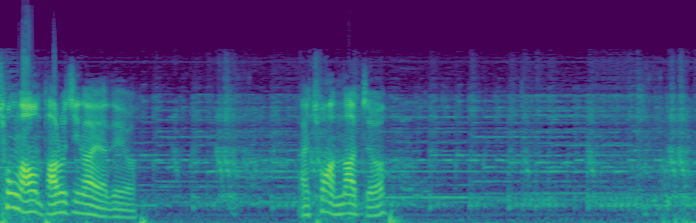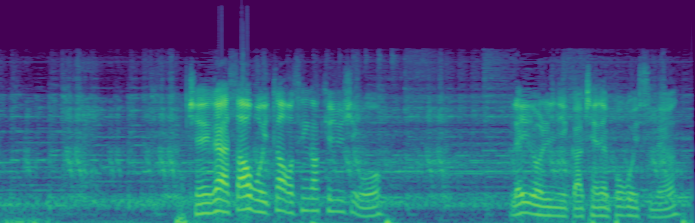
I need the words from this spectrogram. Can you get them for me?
총 나오면 바로 지나야 돼요. 아니, 총안 나왔죠? 제가 싸우고 있다고 생각해 주시고, 레이 걸리니까 쟤네 보고 있으면.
